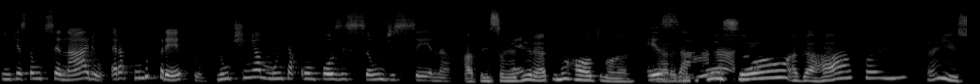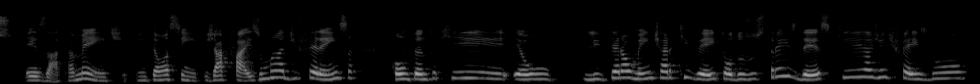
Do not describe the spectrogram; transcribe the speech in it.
em questão de cenário, era fundo preto. Não tinha muita composição de cena. A atenção ia é. direto no rótulo, né? Exato. Era a iluminação, a garrafa e é isso. Exatamente. Então, assim, já faz uma diferença, contanto que eu literalmente arquivei todos os 3Ds que a gente fez do,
